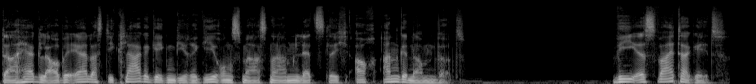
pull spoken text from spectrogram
Daher glaube er, dass die Klage gegen die Regierungsmaßnahmen letztlich auch angenommen wird. Wie es weitergeht.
